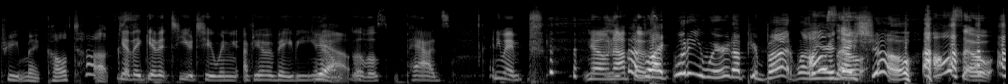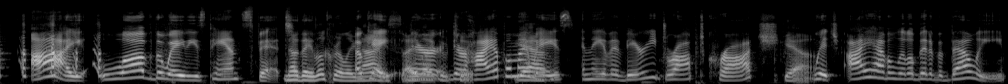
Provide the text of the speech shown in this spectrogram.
treatment called Tucks. Yeah, they give it to you too when you after you have a baby. You Yeah. know, those pads. Anyway, no, not those. I'm like, what are you wearing up your butt while you're in that show? also, I love the way these pants fit. no, they look really okay, nice. They're like they're too. high up on my Yeah. waist and they have a very dropped crotch, Yeah. which I have a little bit of a belly,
